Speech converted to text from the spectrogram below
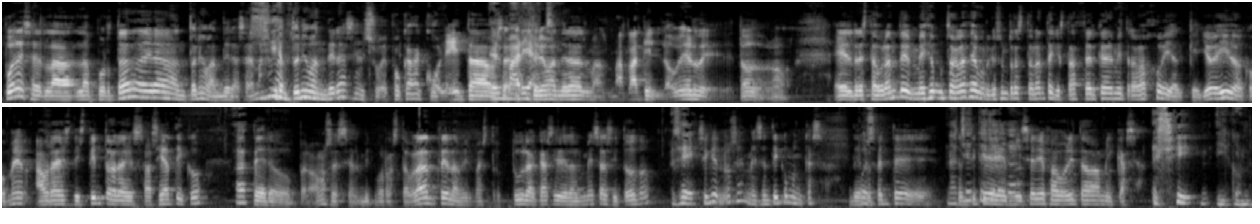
Puede ser, la, la portada era Antonio Banderas. Además, Sí. Antonio Banderas en su época coleta, o El sea, mariachi. Antonio Banderas más, más Latin lover de, de todo, ¿no? El restaurante me hizo mucha gracia porque es un restaurante que está cerca de mi trabajo y al que yo he ido a comer. Ahora es distinto, ahora es asiático, Ah. pero, pero vamos, es el mismo restaurante, la misma estructura casi de las mesas y todo. Sí. Así que, no sé, me sentí como en casa. De Pues, repente Nachete sentí que llega- mi serie favorita va a mi casa. Sí, y con,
